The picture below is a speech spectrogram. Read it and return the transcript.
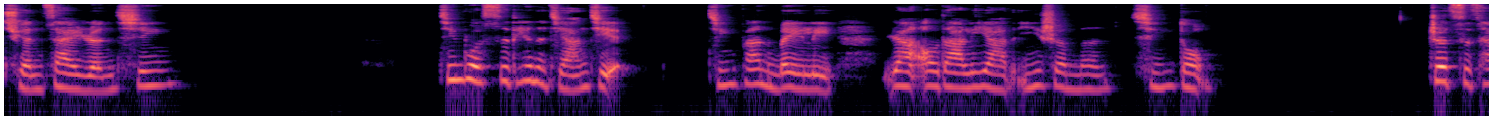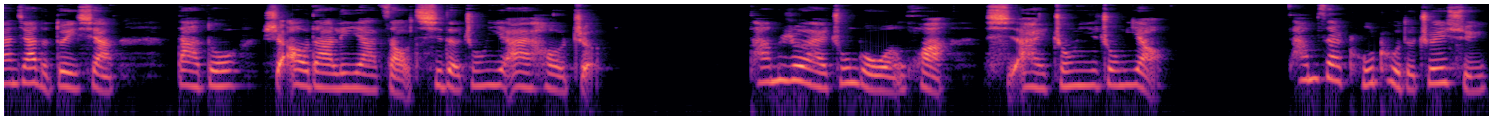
全在人心。经过四天的讲解，经幡的魅力让澳大利亚的医生们心动。这次参加的对象大多是澳大利亚早期的中医爱好者，他们热爱中国文化，喜爱中医中药，他们在苦苦的追寻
